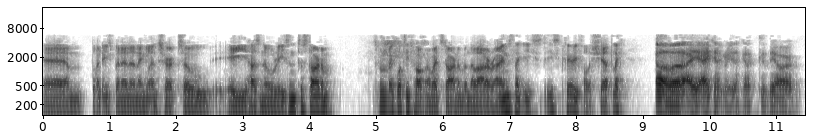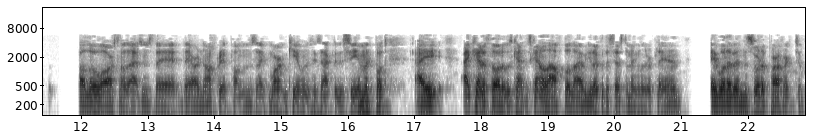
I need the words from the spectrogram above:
um, when he's been in an England shirt, so he has no reason to start him. So like, what's he talking about starting him in the latter rounds? Like he's he's clearly full of shit. Like, oh, well, I I can agree. Like, like they are, although Arsenal legends, they they are not great puns. Like Martin Keown is exactly the same. Like, but I I kind of thought it was kind of, it's kind of laughable now when you look at the system England are playing. It would have been sort of perfect to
